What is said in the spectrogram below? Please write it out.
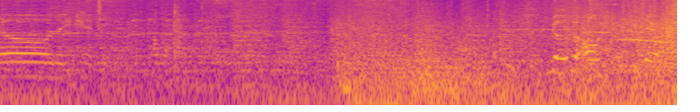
No, they can't take won't. No. They're all here. They're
